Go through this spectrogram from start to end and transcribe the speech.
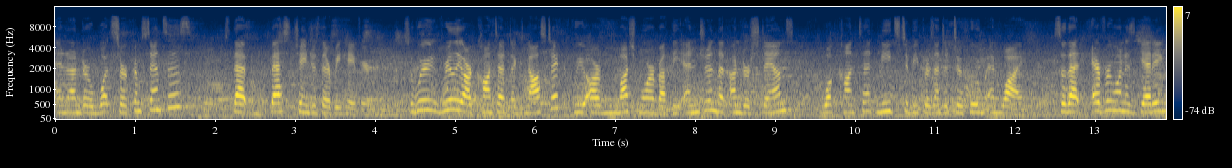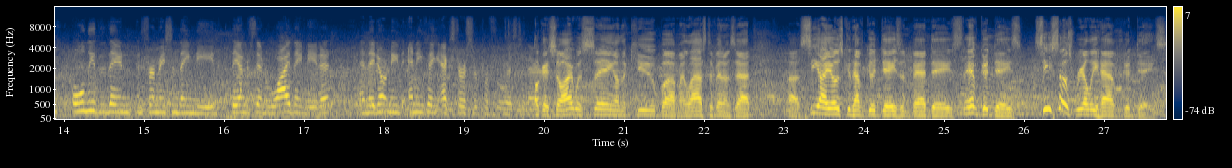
and under what circumstances that best changes their behavior. So we really are content agnostic. We are much more about the engine that understands what content needs to be presented to whom and why so that everyone is getting only the information they need, they understand why they need it, and they don't need anything extra superfluous to their Okay, so I was saying on theCUBE, uh, my last event I was at, uh, CIOs can have good days and bad days. They have good days. CISOs really have good days.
